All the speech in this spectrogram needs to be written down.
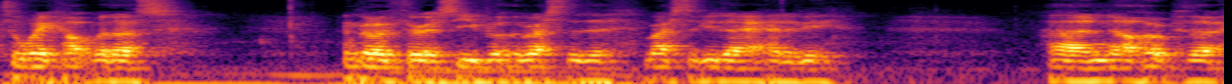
to wake up with us and go through it so you've got the rest of the rest of your day ahead of you. And I hope that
